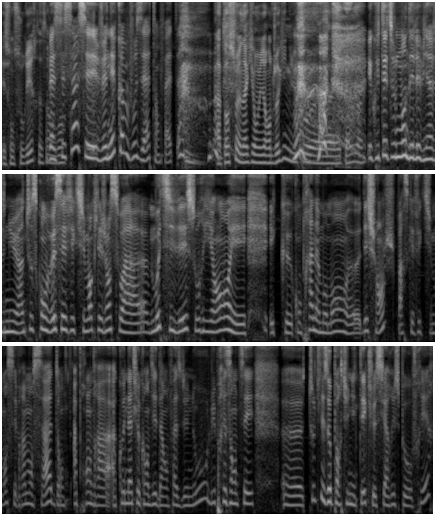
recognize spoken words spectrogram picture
et son sourire. C'est ça bah, C'est ça. C'est venez comme vous êtes, en fait. Attention, il y en a qui vont venir en jogging, du coup. Euh, Écoutez, tout le monde est le bienvenu. Hein. Tout ce qu'on veut, c'est effectivement que les gens soient motivés, souriants et, et qu'on prenne un moment euh, d'échange. Parce qu'effectivement, c'est vraiment ça. Donc, apprendre à, à connaître le candidat en face de nous, lui présenter euh, toutes les opportunités que le CIARUS peut offrir.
